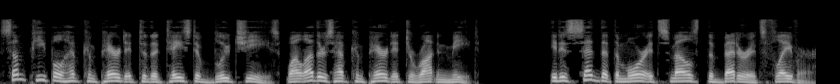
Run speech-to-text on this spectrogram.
Some people have compared it to the taste of blue cheese, while others have compared it to rotten meat. It is said that the more it smells, the better its flavor.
